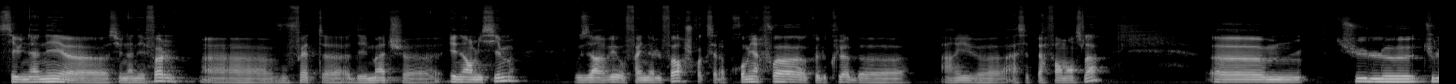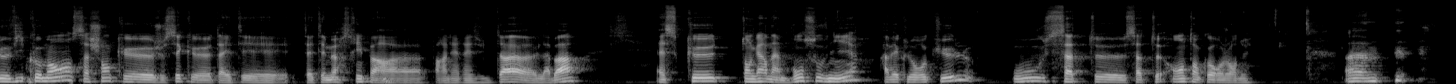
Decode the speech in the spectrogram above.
C'est une année, euh, une année folle. vous faites des matchs énormissimes. Vous arrivez au Final Four. Je crois que c'est la première fois que le club arrive euh, à cette performance-là. Euh, tu, le, tu le vis comment, sachant que je sais que tu as été, as été meurtri par, par les résultats euh, là-bas Est-ce que tu en gardes un bon souvenir avec le recul ou ça te, ça te hante encore aujourd'hui? Euh,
